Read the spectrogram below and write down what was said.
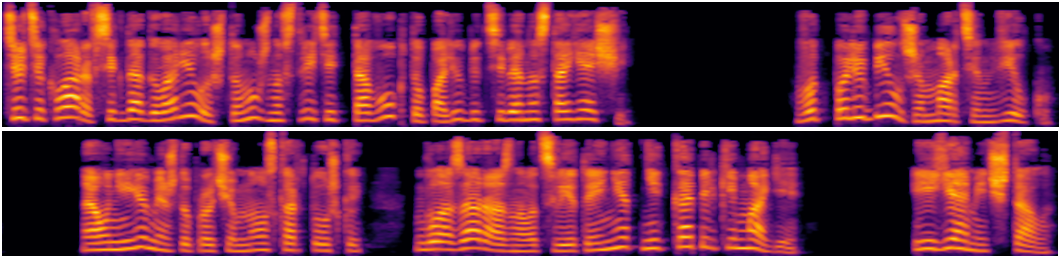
Тетя Клара всегда говорила, что нужно встретить того, кто полюбит тебя настоящий. Вот полюбил же Мартин вилку. А у нее, между прочим, нос картошкой, глаза разного цвета и нет ни капельки магии. И я мечтала.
